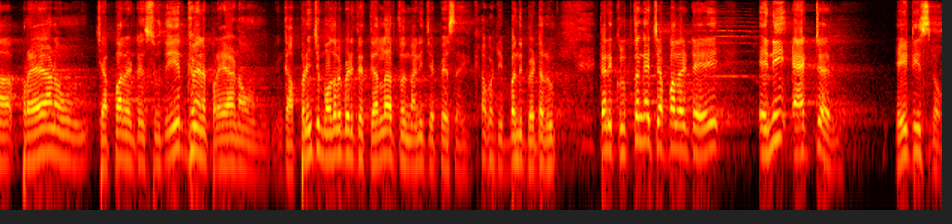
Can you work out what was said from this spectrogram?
ప్రయాణం చెప్పాలంటే సుదీర్ఘమైన ప్రయాణం. ఇంకా అప్పటి నుంచి మొదలు పెడితే తెల్లారుతుంది అని చెప్పేసాయి. కాబట్టి ఇబ్బంది పెట్టరు. కానీ క్లుప్తంగా చెప్పాలంటే ఎనీ యాక్టర్ ఎయిటీస్లో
